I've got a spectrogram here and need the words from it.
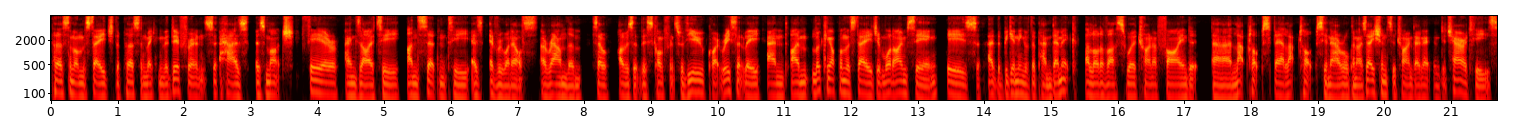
person on the stage, the person making the difference has as much fear, anxiety, uncertainty as everyone else around them. So I was at this conference with you quite recently and I'm looking up on the stage and what I'm seeing is at the beginning of the pandemic, a lot of us were trying to find uh, laptops, spare laptops in our organizations to try and donate them to charities.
